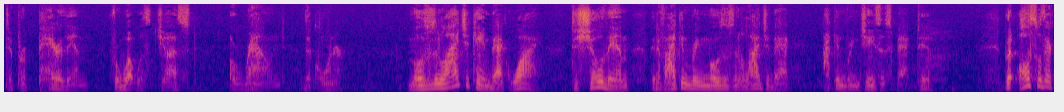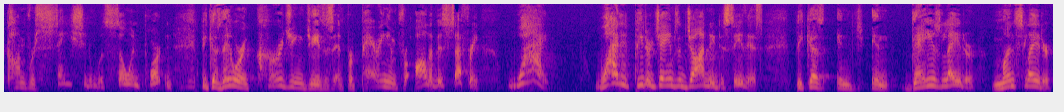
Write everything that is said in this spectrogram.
to prepare them for what was just around the corner. Moses and Elijah came back. Why? To show them that if I can bring Moses and Elijah back, I can bring Jesus back too. But also, their conversation was so important because they were encouraging Jesus and preparing him for all of his suffering. Why? Why did Peter, James, and John need to see this? Because in, in days later, months later,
